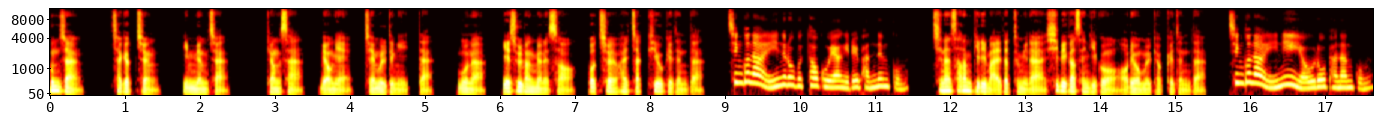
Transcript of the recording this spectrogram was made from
훈장, 자격증, 임명장, 경사, 명예, 재물 등이 있다. 문화, 예술 방면에서 꽃을 활짝 피우게 된다. 친구나 애인으로부터 고양이를 받는 꿈. 친한 사람끼리 말다툼이나 시비가 생기고 어려움을 겪게 된다. 친구나 애인이 여우로 변한 꿈.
